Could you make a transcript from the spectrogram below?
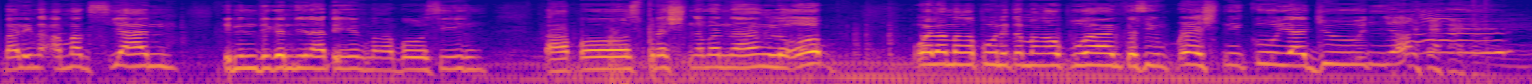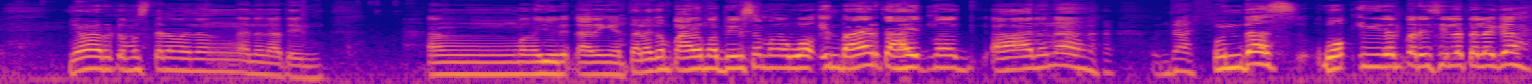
Bali nakamags yan. Tinindigan din natin yung mga bossing. Tapos fresh naman ng loob. Wala mga punit ang mga upuan kasing fresh ni Kuya Junior. Yar, kamusta naman ang ano natin? Ang mga unit natin ngayon. Talagang para mabilis ang mga walk-in buyer kahit mag, ah, ano na, Undas. Undas, walk-inan pa rin sila talaga.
